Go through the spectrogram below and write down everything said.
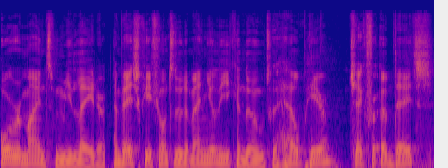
or remind me later. And basically if you want to do that manually, you can go to help here, check for updates.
